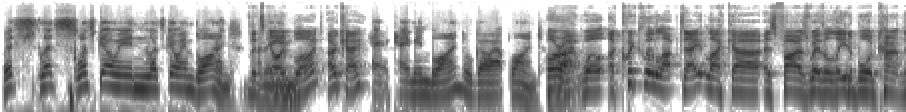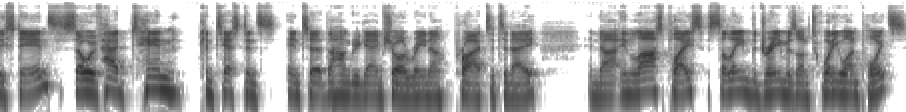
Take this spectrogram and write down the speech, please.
let's let's let's go in. Let's go in blind. Let's I go in blind. Okay. Came in blind, or go out blind. All right. Well, a quick little update, like uh, as far as where the leaderboard currently stands. So we've had ten contestants enter the Hungry Game Show arena prior to today, and uh, in last place, Salim the Dream is on twenty-one points.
